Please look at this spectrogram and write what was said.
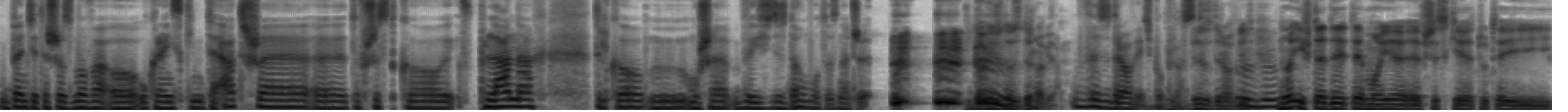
będzie też rozmowa o ukraińskim teatrze. E, To wszystko w planach, tylko mm, muszę wyjść z domu, to znaczy Dojść do zdrowia. wyzdrowieć po prostu. Wyzdrowieć. No i wtedy te moje wszystkie tutaj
